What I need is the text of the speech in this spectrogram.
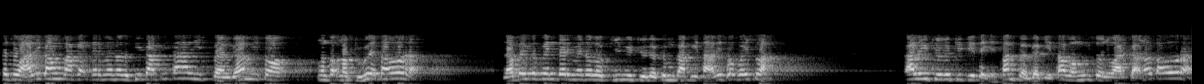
Kecuali kamu pakai terminologi kapitalis bangga iso ngetokno duit ta ora. Lah kok kepen terminologi ideologi kapitalis apa Islam? Kalau ideologi kita Islam bangga kita wong iso nyuwargakno ta ora.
